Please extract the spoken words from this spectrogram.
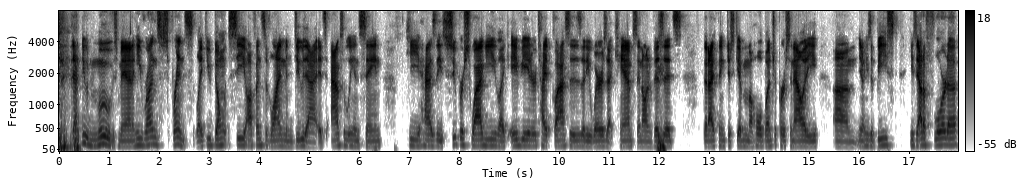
that dude moves, man. He runs sprints. Like you don't see offensive linemen do that. It's absolutely insane. He has these super swaggy, like aviator type glasses that he wears at camps and on visits that I think just give him a whole bunch of personality. Um, you know, he's a beast. He's out of Florida,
